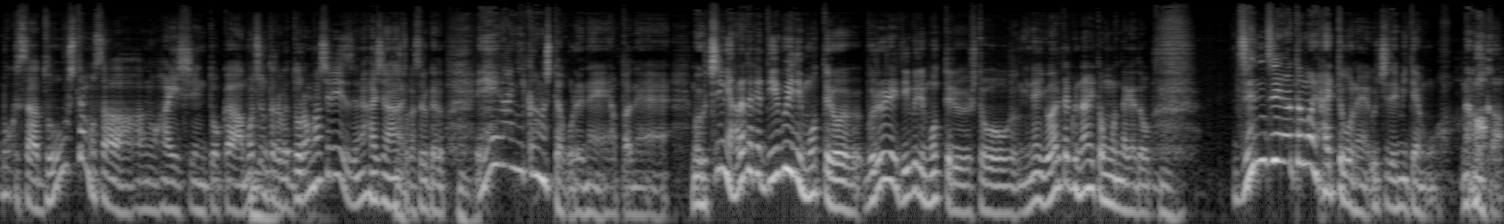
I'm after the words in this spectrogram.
僕さどうしてもさあの配信とかもちろん例えばドラマシリーズでね配信の話とかするけど、映画に関しては俺ねやっぱねもううちにあれだけ DVD 持ってるブルーレイ DVD 持ってる人にね言われたくないと思うんだけど、全然頭に入ってこないうちで見ても。なんか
